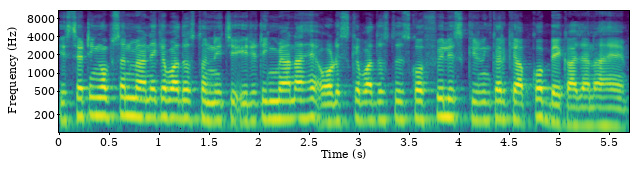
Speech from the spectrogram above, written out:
इस सेटिंग ऑप्शन में आने के बाद दोस्तों, नीचे एडिटिंग में आना है और इसके बाद दोस्तों, इसको फिल स्क्रीन करके आपको बेक आ जाना है।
